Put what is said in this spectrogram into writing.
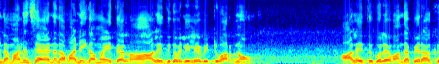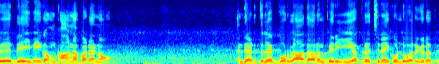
இந்த மனுஷன் இந்த வணிக எல்லாம் ஆலயத்துக்கு வெளியில் விட்டு வரணும். ஆலயத்துக்குள்ளே வந்த பிறகு தெய்வீகம் காணப்படணும். அந்த இடத்துல பொருளாதாரம் பெரிய பிரச்சனை கொண்டு வருகிறது.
